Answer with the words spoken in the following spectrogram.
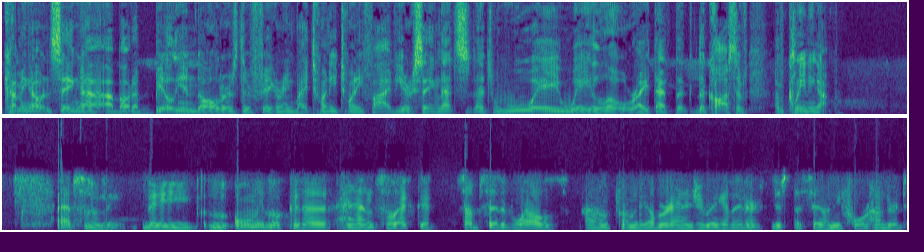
coming out and saying uh, about a billion dollars they're figuring by 2025. You're saying that's that's way way low, right? That the the cost of of cleaning up. Absolutely. They only look at a hand selected subset of wells um, from the Alberta Energy Regulator. Just the 7,400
